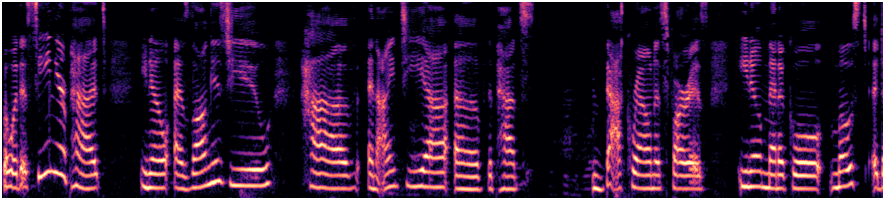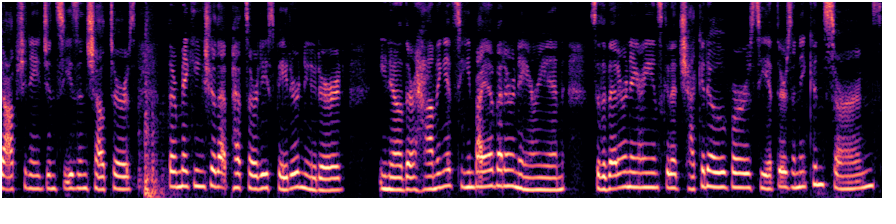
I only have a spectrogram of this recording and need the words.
But with a senior pet, you know, as long as you have an idea of the pet's background as far as, you know, medical, most adoption agencies and shelters, they're making sure that pet's already spayed or neutered. You know, they're having it seen by a veterinarian. So the veterinarian's going to check it over, see if there's any concerns,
